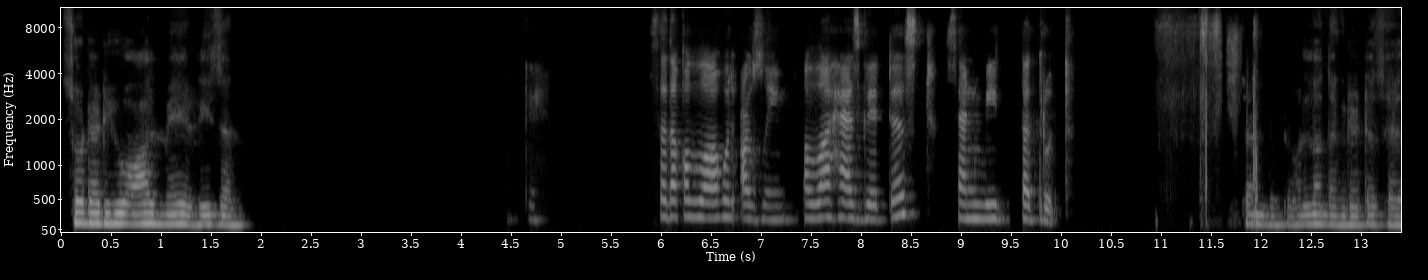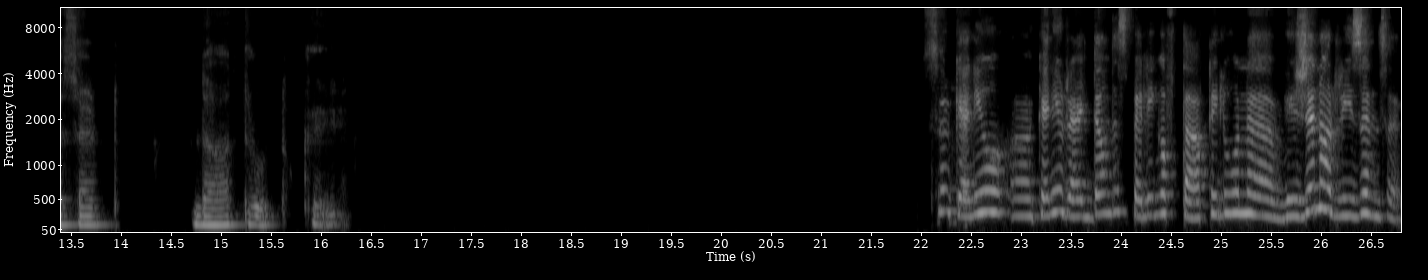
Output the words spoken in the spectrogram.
So that you all may reason. Sadaqallahul Azim. Allah has greatest Send me the truth. Stand Allah the greatest has said the truth. Okay. Sir, can you uh, can you write down the spelling of taqilun, uh, vision or reason, sir?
